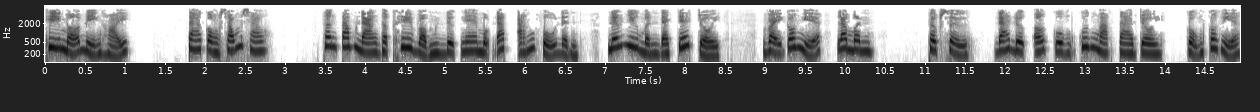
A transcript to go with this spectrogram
Khi mở miệng hỏi, ta còn sống sao? Thân tâm nàng thật hy vọng được nghe một đáp án phủ định, nếu như mình đã chết rồi, vậy có nghĩa là mình thật sự đã được ở cùng quân mặt ta rồi, cũng có nghĩa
